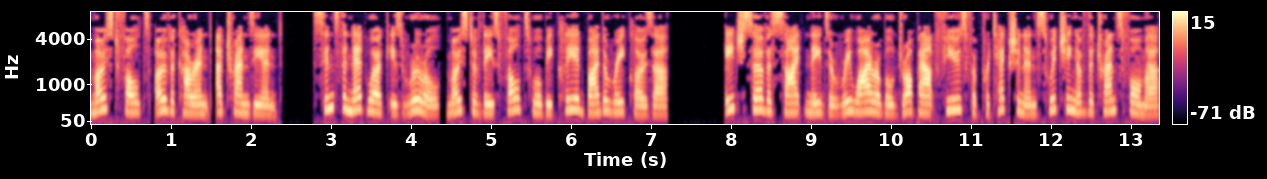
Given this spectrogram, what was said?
Most faults overcurrent are transient. Since the network is rural, most of these faults will be cleared by the recloser. Each service site needs a rewirable dropout fuse for protection and switching of the transformer.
